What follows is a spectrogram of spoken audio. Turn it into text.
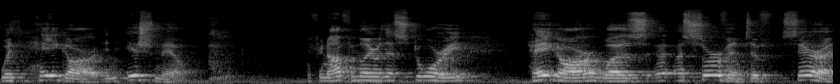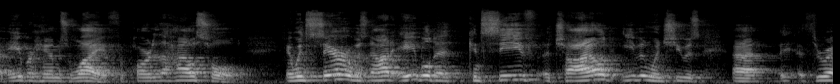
with Hagar and Ishmael. If you're not familiar with that story, Hagar was a servant of Sarah, Abraham's wife, a part of the household. And when Sarah was not able to conceive a child, even when she was, uh, through,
